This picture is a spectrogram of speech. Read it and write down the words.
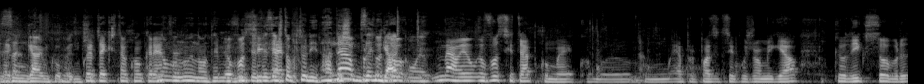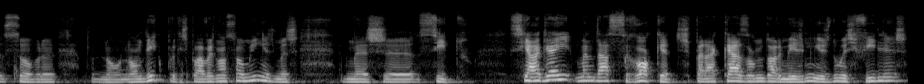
zangar-me com o Pedro. Quanto à questão concreta... Não, não, não temos muitas vezes esta oportunidade. Deixa-me zangar com ele. Não, eu vou citar, como é, como é a propósito de ser com o João Miguel, que eu digo sobre. sobre não, não digo, porque as palavras não são minhas, mas, mas uh, cito. Se alguém mandasse rockets para a casa onde dormem as minhas duas filhas,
